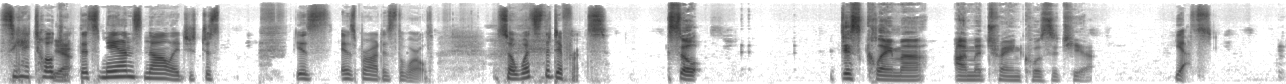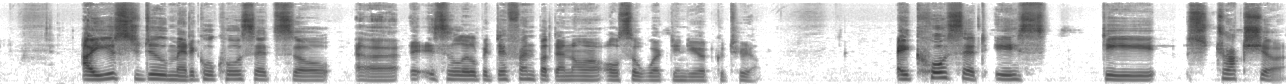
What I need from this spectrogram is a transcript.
see i told Yeah. you this man's knowledge is just is as broad as the world so what's the difference So, disclaimer I'm a trained corsetier. yes I used to do medical corsets, so uh, it's a little bit different, but then I also worked in the haute couture. A corset is the structure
